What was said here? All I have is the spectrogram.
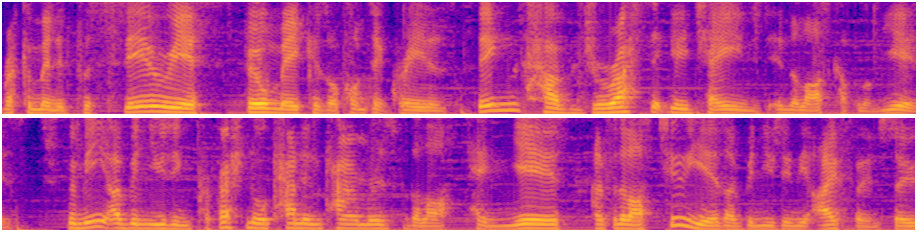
recommended for serious filmmakers or content creators. Things have drastically changed in the last couple of years. For me, I've been using professional Canon cameras for the last 10 years, and for the last two years, I've been using the iPhone. So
